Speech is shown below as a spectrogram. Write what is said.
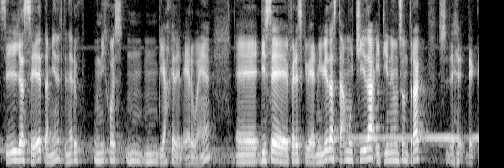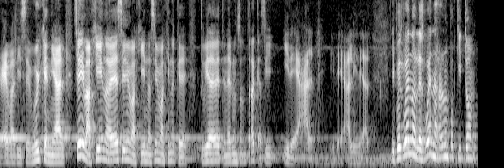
Sí, ya sé, también el tener un hijo es un, viaje del héroe. ¿eh? Eh, dice Fer Esquivel, mi vida está muy chida y tiene un soundtrack de, de crema, dice, muy genial. Sí me imagino, eh, sí me imagino, sí me imagino que tu vida debe tener un soundtrack así ideal, ideal, ideal. Y pues bueno, les voy a narrar un poquito.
